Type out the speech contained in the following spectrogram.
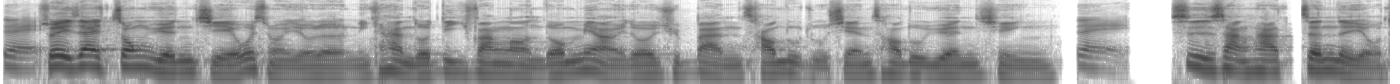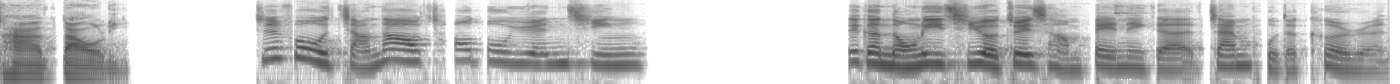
对，所以在中元节为什么有的？你看很多地方哦，很多庙也都会去办超度祖先、超度冤亲。对，事实上它真的有它的道理。师傅讲到超度冤亲，这个农历七月最常被那个占卜的客人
